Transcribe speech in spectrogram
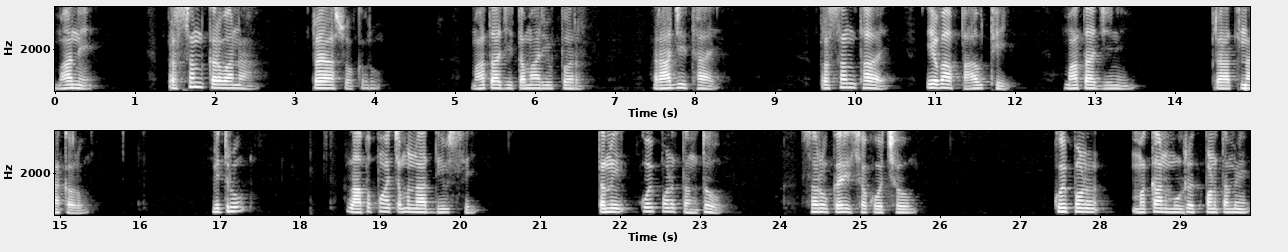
માને પ્રસન્ન કરવાના પ્રયાસો કરો. માતાજી તમારી ઉપર રાજી થાય, પ્રસન્ન થાય એવા ભાવથી માતાજીની પ્રાર્થના કરો. મિત્રો લાભ પાંચમના દિવસે તમે કોઈ પણ ધંધો શરૂ કરી શકો છો. કોઈ પણ મકાન મુહૂર્ત પણ તમે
